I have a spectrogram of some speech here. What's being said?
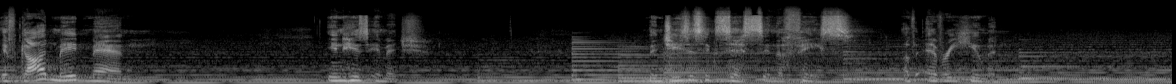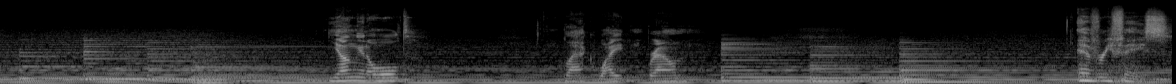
If God made man in his image, then Jesus exists in the face of every human. Young and old, black, white, and brown. Every face.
